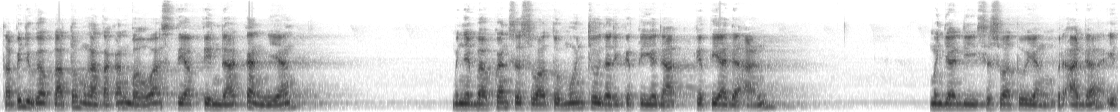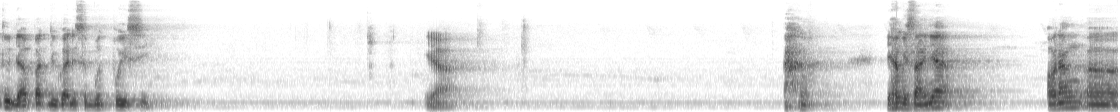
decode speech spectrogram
Tapi juga Plato mengatakan bahwa setiap tindakan yang menyebabkan sesuatu muncul dari ketiada, ketiadaan menjadi sesuatu yang berada itu dapat juga disebut puisi. Ya. ya misalnya orang uh,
